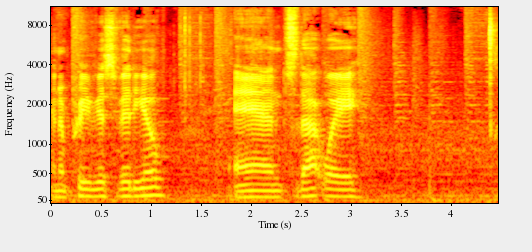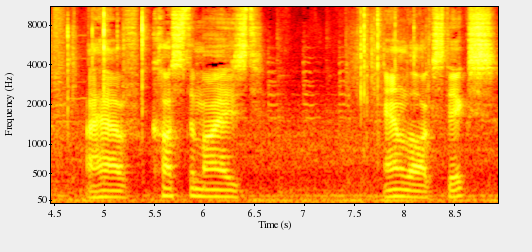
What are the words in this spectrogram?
in a previous video. And that way I have customized analog sticks.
